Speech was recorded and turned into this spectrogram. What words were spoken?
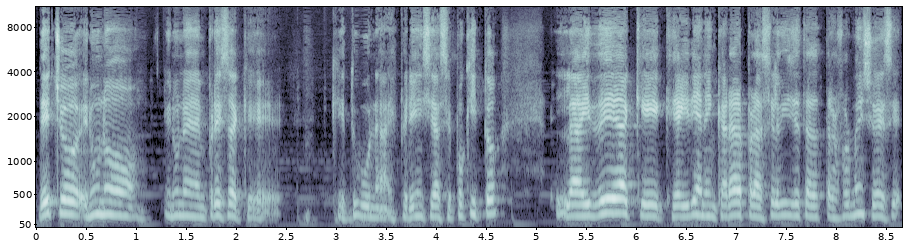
De hecho, en, una empresa que, tuvo una experiencia hace poquito, la idea que, que querían encarar para hacer Digital Transformation es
